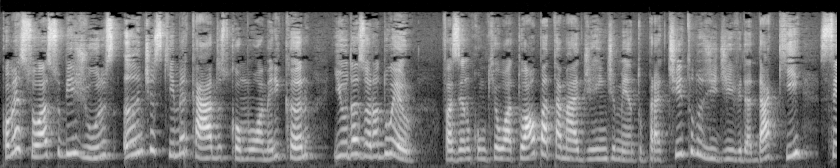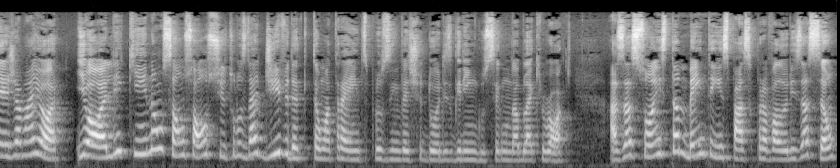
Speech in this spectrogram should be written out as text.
começou a subir juros antes que mercados como o americano e o da zona do euro, fazendo com que o atual patamar de rendimento para títulos de dívida daqui seja maior. E olhe que não são só os títulos da dívida que estão atraentes para os investidores gringos, segundo a BlackRock. As ações também têm espaço para valorização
